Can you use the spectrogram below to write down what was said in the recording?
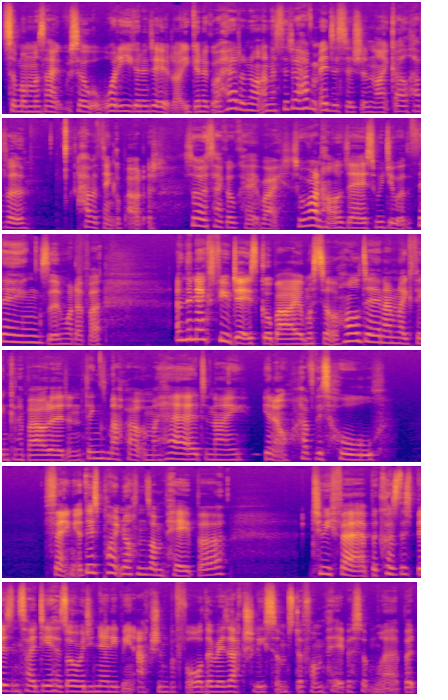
someone was like, so what are you gonna do? Like, are you gonna go ahead or not? And I said, I haven't made a decision. Like, I'll have a have a think about it. So it's like, okay, right. So we're on holiday, so we do other things and whatever. And the next few days go by and we're still on holiday and I'm like thinking about it and things map out in my head and I, you know, have this whole thing. At this point, nothing's on paper. To be fair, because this business idea has already nearly been actioned before, there is actually some stuff on paper somewhere, but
